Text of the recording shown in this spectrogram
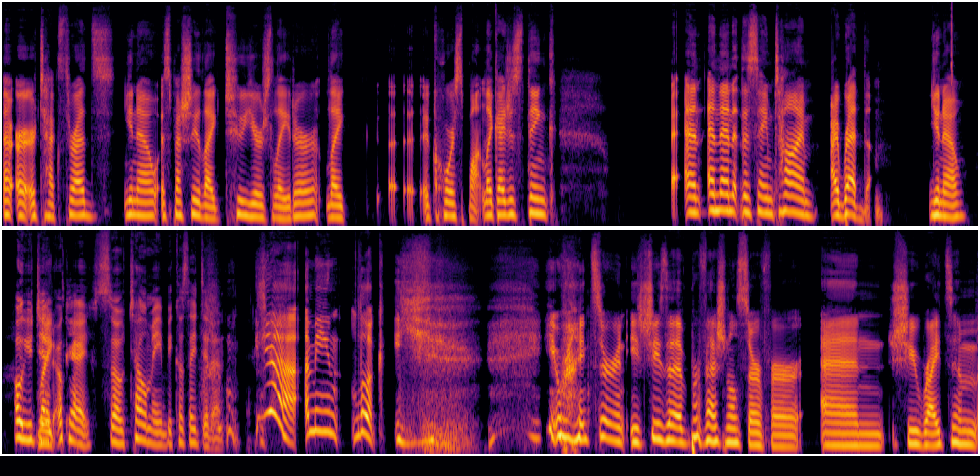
uh, or, or text threads, you know, especially like two years later, like a, a correspond. Like I just think, and and then at the same time, I read them, you know. Oh, you did? Like, okay. So tell me because I didn't. Yeah. I mean, look, he, he writes her, and she's a professional surfer, and she writes him,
